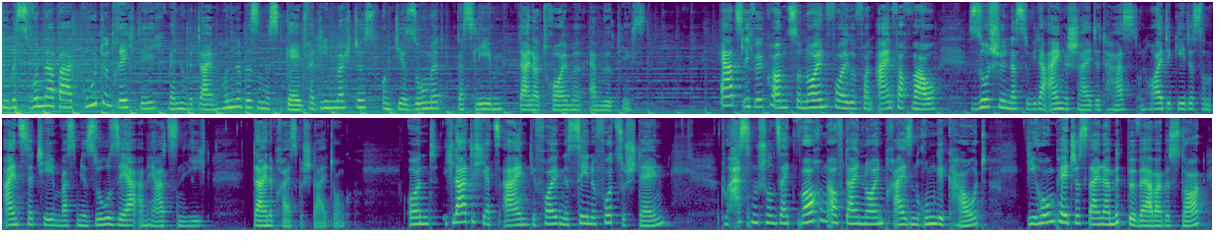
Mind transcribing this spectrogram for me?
Du bist wunderbar gut und richtig, wenn du mit deinem Hundebusiness Geld verdienen möchtest und dir somit das Leben deiner Träume ermöglichst. Herzlich willkommen zur neuen Folge von Einfach Wow. So schön, dass du wieder eingeschaltet hast. Und heute geht es um eins der Themen, was mir so sehr am Herzen liegt, deine Preisgestaltung. Und ich lade dich jetzt ein, dir folgende Szene vorzustellen – Du hast nun schon seit Wochen auf deinen neuen Preisen rumgekaut, die Homepages deiner Mitbewerber gestalkt,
